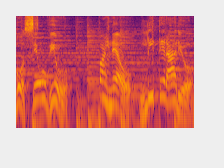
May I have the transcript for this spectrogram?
Você ouviu Painel Literário.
